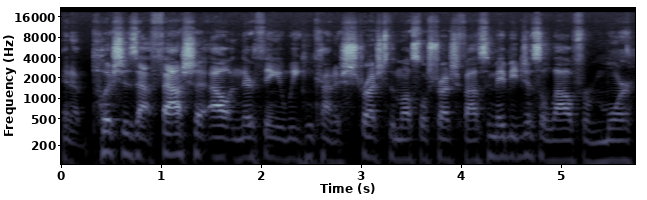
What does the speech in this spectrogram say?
and it pushes that fascia out. And they're thinking we can kind of stretch the muscle, stretch fast, and maybe just allow for more.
